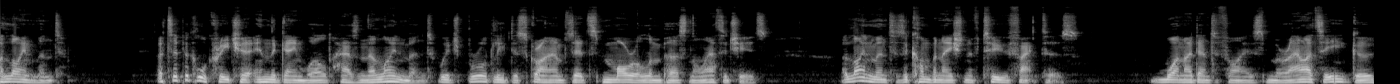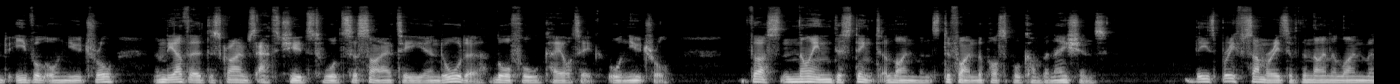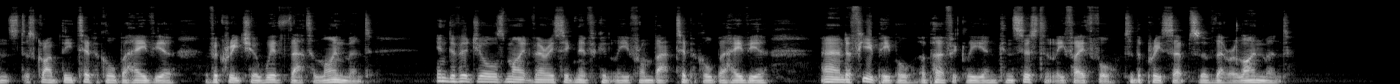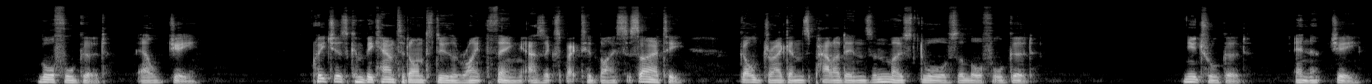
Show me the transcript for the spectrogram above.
Alignment. A typical creature in the game world has an alignment which broadly describes its moral and personal attitudes. Alignment is a combination of two factors. One identifies morality, good, evil, or neutral, and the other describes attitudes towards society and order, lawful, chaotic, or neutral. Thus, nine distinct alignments define the possible combinations. These brief summaries of the nine alignments describe the typical behavior of a creature with that alignment. Individuals might vary significantly from that typical behavior, and a few people are perfectly and consistently faithful to the precepts of their alignment. Lawful Good, LG. Creatures can be counted on to do the right thing as expected by society. Gold dragons, paladins, and most dwarves are lawful good. Neutral Good, NG.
